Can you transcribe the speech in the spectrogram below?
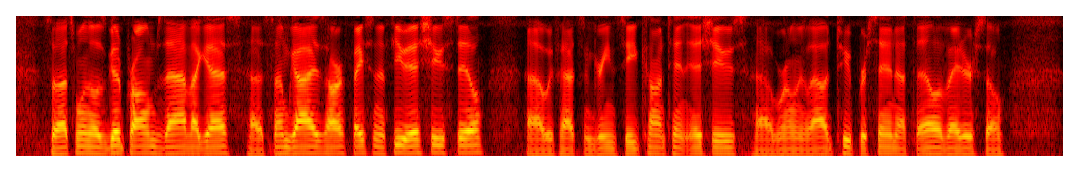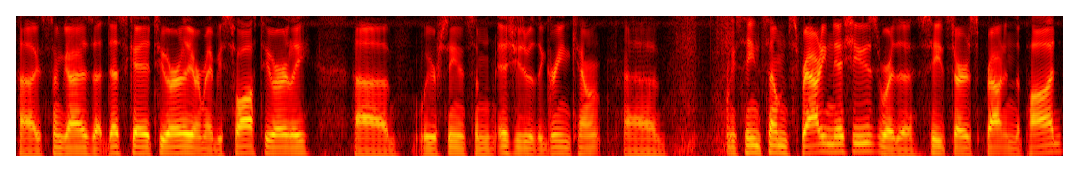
so that's one of those good problems to have, I guess. Uh, some guys are facing a few issues still. Uh, we've had some green seed content issues. Uh, we're only allowed 2% at the elevator, so uh, some guys that desiccated too early or maybe swathed too early. Uh, we were seeing some issues with the green count. Uh, we've seen some sprouting issues where the seed started sprouting in the pod.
